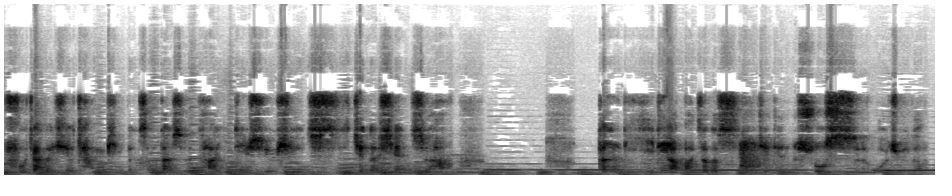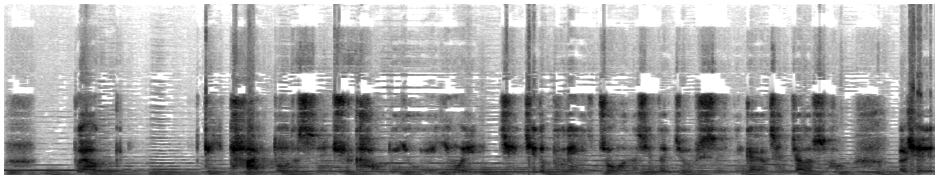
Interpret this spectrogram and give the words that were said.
附加的一些产品本身，但是它一定是有些时间的限制哈。但是你一定要把这个时间节点说死，我觉得不要给太多的时间去考虑犹豫，因为前期的铺垫已经做完了，现在就是应该有成交的时候。而且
